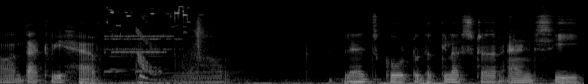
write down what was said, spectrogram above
uh, that we have. Now, let's go to the cluster and see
